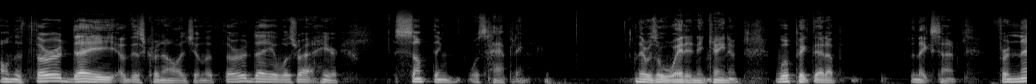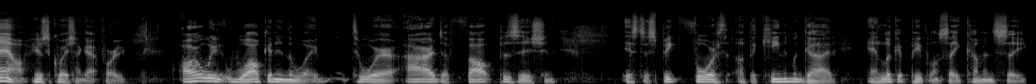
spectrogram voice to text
on the third day of this chronology, on the third day it was right here, something was happening. There was a wedding in Canaan. We'll pick that up the next time. For now, here's the question I got for you. Are we walking in the way to where our default position is to speak forth of the kingdom of God and look at people and say, Come and see.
